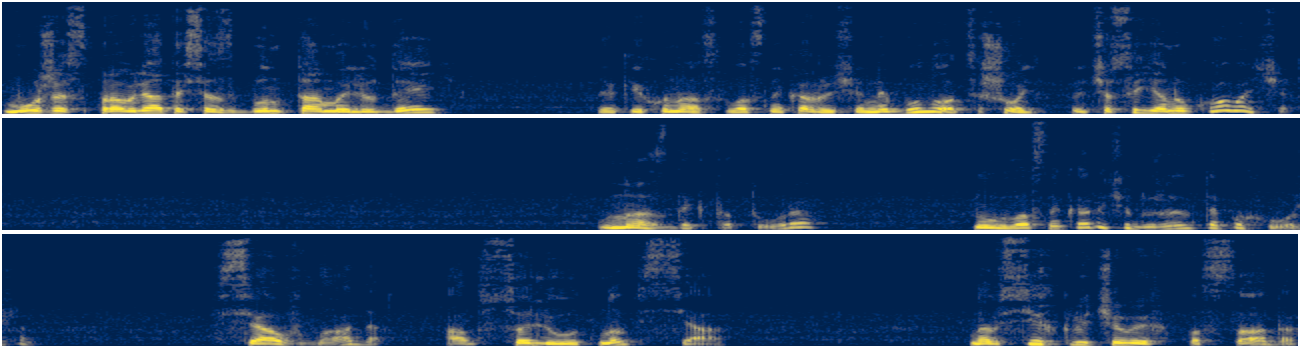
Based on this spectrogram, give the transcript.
може справлятися з бунтами людей, яких у нас, власне кажучи, не було. Це що, часи Януковича? У нас диктатура, ну, власне кажучи, дуже на те похожа. Вся влада, абсолютно вся. На всіх ключових посадах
